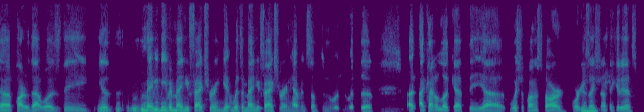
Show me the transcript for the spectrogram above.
uh, part of that was the you know maybe even manufacturing, getting with the manufacturer and having something with with the. I, I kind of look at the uh, Wish Upon a Star Mm-hmm. organization. I think it is.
